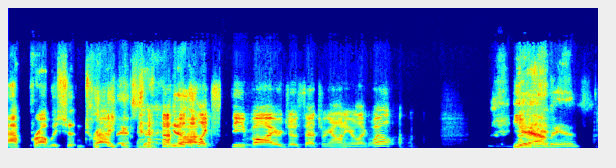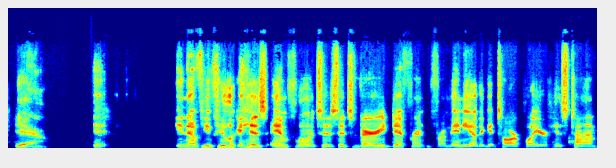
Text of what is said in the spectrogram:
I probably shouldn't try that. Exactly. You know, it's I- like Steve Vai or Joe Satriani. You're like, well, Yeah, mean- man. Yeah. You know, if you, if you look at his influences, it's very different from any other guitar player of his time.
